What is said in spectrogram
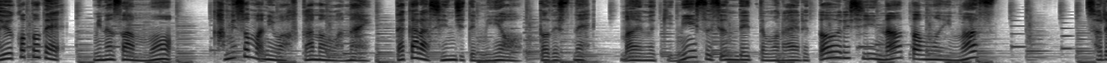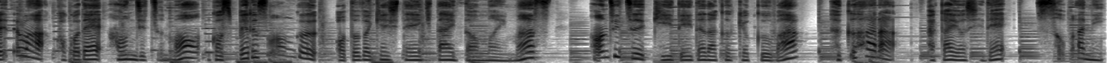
ということで皆さんも神様には不可能はないだから信じてみようとですね前向きに進んでいってもらえると嬉しいなと思います。それではここで本日もゴスペルソングお届けしていきたいと思います。本日聴いていただく曲は福原孝義でそばに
